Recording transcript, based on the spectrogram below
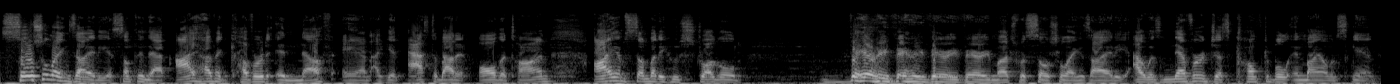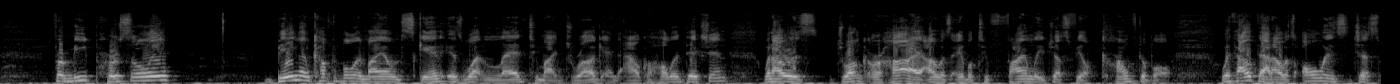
social anxiety is something that I haven't covered enough and I get asked about it all the time. I am somebody who struggled very, very, very, very much with social anxiety. I was never just comfortable in my own skin. For me personally, being uncomfortable in my own skin is what led to my drug and alcohol addiction. When I was drunk or high, I was able to finally just feel comfortable without that, I was always just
